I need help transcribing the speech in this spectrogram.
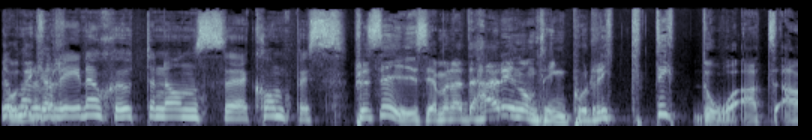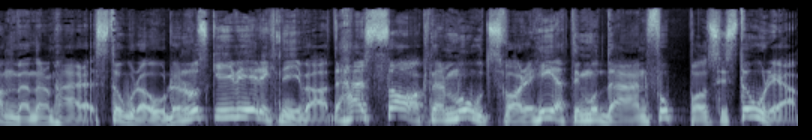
De hade kanske- redan skjutit någons eh, kompis. Precis, jag menar det här är någonting på riktigt då att använda de här stora orden. Och då skriver Erik Niva, det här saknar motsvarighet i modern fotbollshistoria.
